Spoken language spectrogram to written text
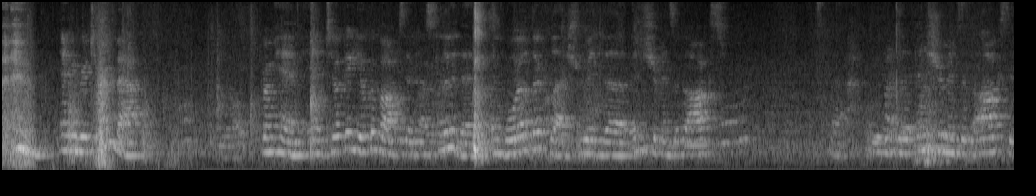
And he returned back from him, and took a yoke of oxen, and slew them, and boiled their flesh with the instruments of the ox, the instruments of the oxen,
